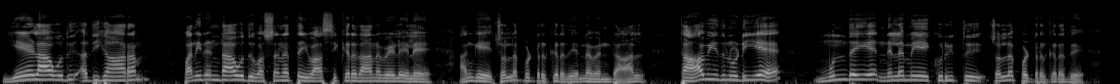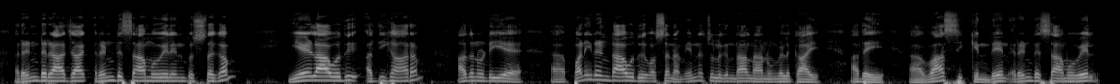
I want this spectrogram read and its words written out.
ஏழாவது அதிகாரம் பனிரெண்டாவது வசனத்தை வாசிக்கிறதான வேளையிலே அங்கே சொல்லப்பட்டிருக்கிறது என்னவென்றால் தாவீதனுடைய முந்தைய நிலைமையை குறித்து சொல்லப்பட்டிருக்கிறது. ரெண்டு ராஜா ரெண்டு சாமுவேலின் புஸ்தகம் ஏழாவது அதிகாரம் அதனுடைய பனிரெண்டாவது வசனம். என்ன சொல்லுகின்றால் நான் உங்களுக்காய் அதை வாசிக்கின்றேன். ரெண்டு சாமுவேல்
